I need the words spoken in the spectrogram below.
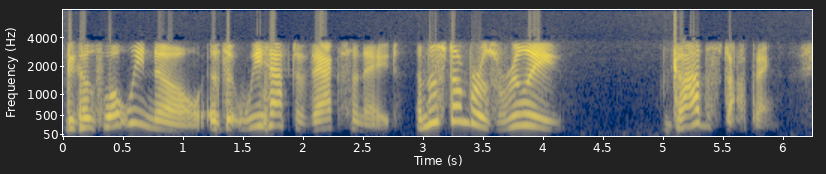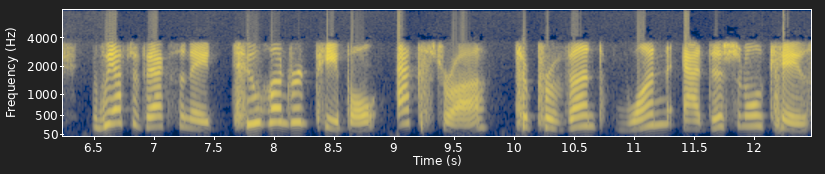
Because what we know is that we have to vaccinate, and this number is really God stopping. We have to vaccinate 200 people extra to prevent one additional case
